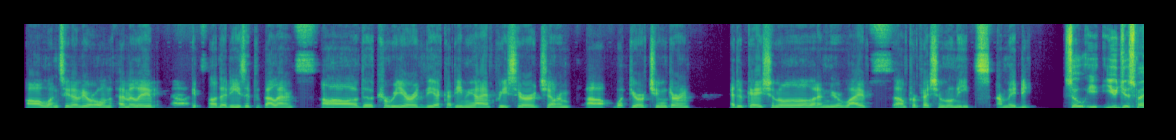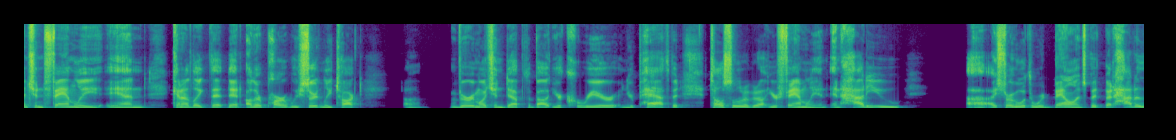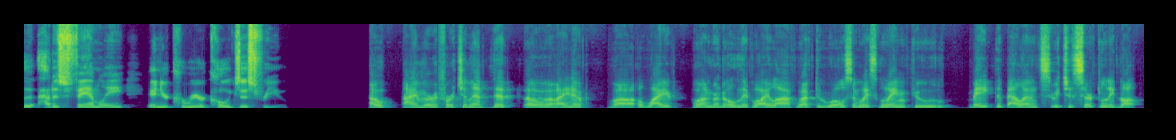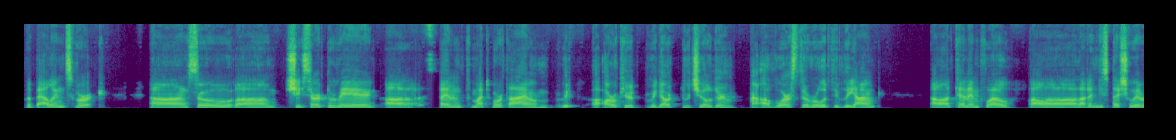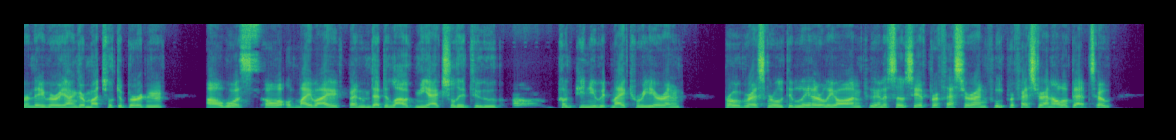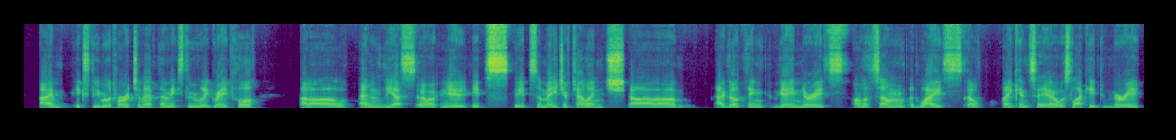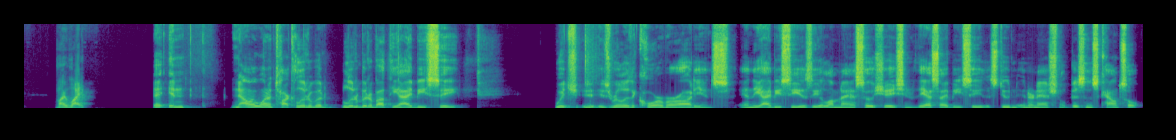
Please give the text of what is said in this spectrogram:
Uh, once you have your own family, uh, it's not that easy to balance uh, the career in the academia and research and uh, what your children educational and your wife's professional needs are maybe. So you just mentioned family and kind of like that that other part. We've certainly talked uh, very much in depth about your career and your path, but tell us a little bit about your family and, and how do you? Uh, I struggle with the word balance, but but how do the how does family and your career coexist for you? Oh, I'm very fortunate that uh, I have uh, a wife and an only who I love, but who also is willing to make the balance, which is certainly not the balance work. Uh, so um, she certainly uh, spent much more time with our kid, with our two children, uh, who are still relatively young, uh, 10 and 12. Uh, and especially when they were younger, much of the burden uh, was on my wife, and that allowed me actually to continue with my career and progress relatively early on to an associate professor and full professor and all of that. So I'm extremely fortunate and extremely grateful. Uh, and yes, uh, it, it's it's a major challenge. Um, I don't think again there is some advice I can say I was lucky to marry my wife. And now I want to talk a little bit a little bit about the IBC, which is really the core of our audience. And the IBC is the Alumni Association of the SIBC, the Student International Business Council.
